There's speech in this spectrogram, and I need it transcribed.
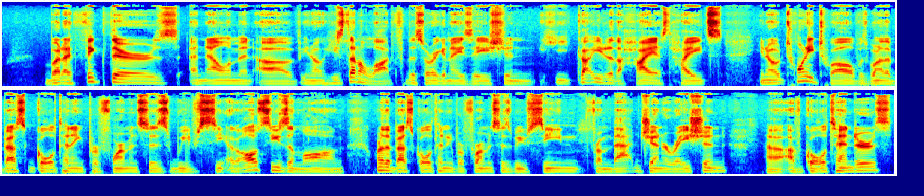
but I think there's an element of, you know, he's done a lot for this organization. He got you to the highest heights. You know, 2012 was one of the best goaltending performances we've seen all season long. One of the best goaltending performances we've seen from that generation uh, of goaltenders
